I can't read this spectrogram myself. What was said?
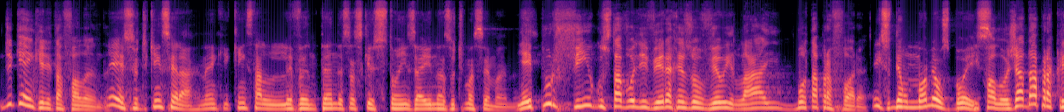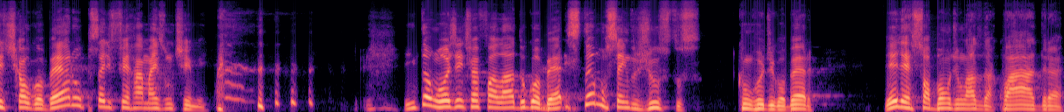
De quem que ele está falando? Isso, de quem será, né? Quem está levantando essas questões aí nas últimas semanas? E aí, por fim, o Gustavo Oliveira resolveu ir lá e botar para fora. Isso, deu um nome aos bois. E falou: já dá para criticar o Gobert ou precisa ele ferrar mais um time? então, hoje a gente vai falar do Gobert. Estamos sendo justos com o Rudy Gobert? Ele é só bom de um lado da quadra,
